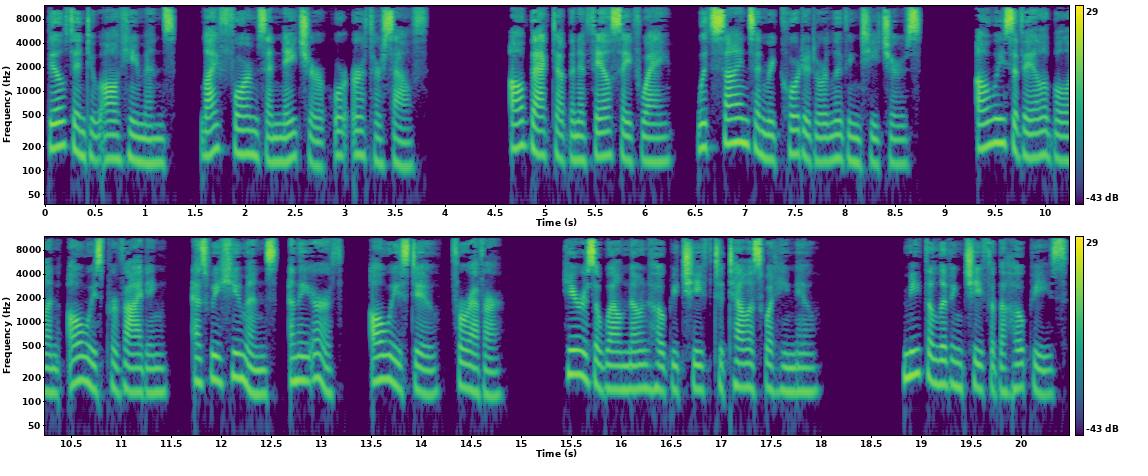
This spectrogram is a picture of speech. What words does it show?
Built into all humans, life forms and nature or Earth herself. All backed up in a failsafe way, with signs and recorded or living teachers. Always available and always providing, as we humans, and the Earth, always do, forever. Here is a well known Hopi chief to tell us what he knew. Meet the living chief of the Hopis.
